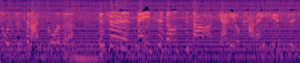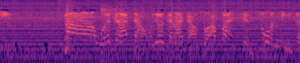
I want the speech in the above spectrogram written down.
数字是蛮多的，可是每一次都是刚好家里有卡了一些事情。那我就跟他讲，我就跟他讲说，啊，不然先做你的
